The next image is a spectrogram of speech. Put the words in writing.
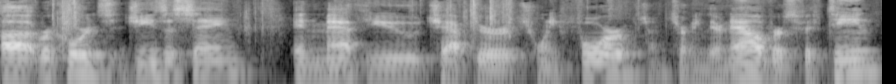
uh, records Jesus saying in Matthew chapter 24, which I'm turning there now, verse 15.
